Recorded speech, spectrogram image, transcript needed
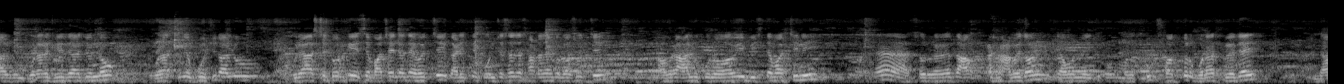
আলু ঘোড়ার ঘিরে দেওয়ার জন্য। ঘোড়ার থেকে প্রচুর আলু ঘুরে আসছে তোরকে, এসে বাছাই টাছাই হচ্ছে, গাড়িতে পঞ্চাশ হাজার, ষাট হাজার লস হচ্ছে। আমরা আলু কোনোভাবেই বেচতে পারছি নি। হ্যাঁ সরকারের আবেদন, যেমন মানে খুব সত্তর ভোটার খুলে দেয়। না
